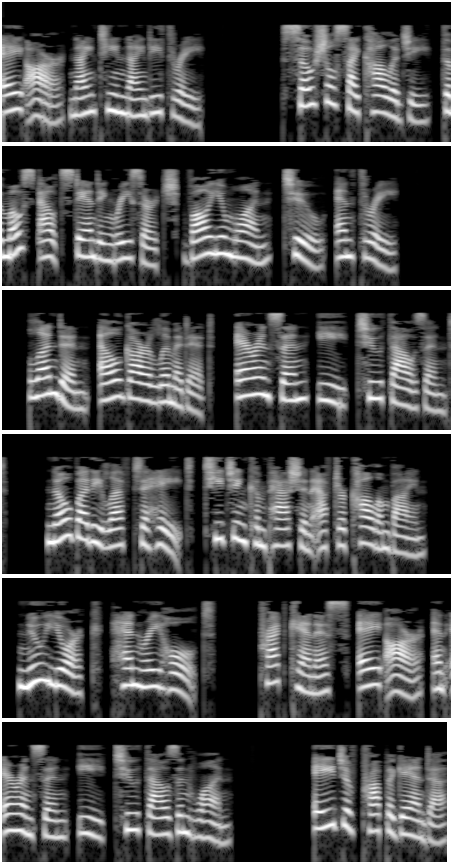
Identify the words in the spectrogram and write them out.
A. R. 1993. Social Psychology, The Most Outstanding Research Volume 1, 2, and 3. London, Elgar Limited. Aronson, E. 2000. Nobody Left to Hate, Teaching Compassion After Columbine. New York, Henry Holt. Pratkanis, A. R., and Aronson, E. 2001. Age of Propaganda,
